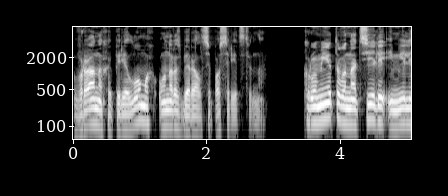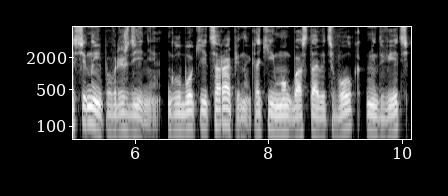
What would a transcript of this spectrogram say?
В ранах и переломах он разбирался посредственно. Кроме этого, на теле имелись иные повреждения, глубокие царапины, какие мог бы оставить волк, медведь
